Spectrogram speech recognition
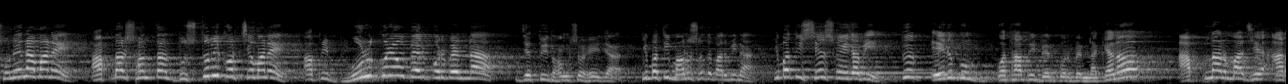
শুনে না মানে আপনার সন্তান দুষ্টুমি করছে মানে আপনি ভুল করেও বের করবেন না যে তুই ধ্বংস হয়ে যা, কিংবা তুই মানুষ হতে পারবি না, কিংবা তুই শেষ হয়ে যাবি, তুই এইরকম কথা আপনি বের করবেন না। কেন? আপনার মাঝে আর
